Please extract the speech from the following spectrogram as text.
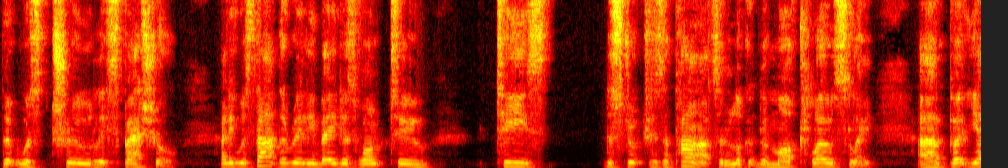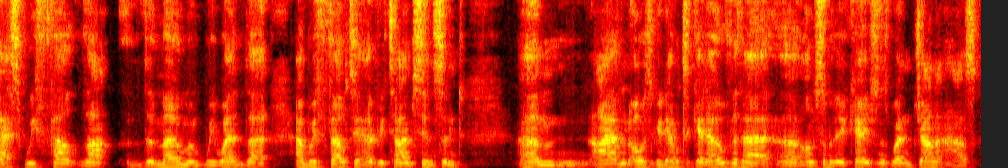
that was truly special. And it was that that really made us want to tease the structures apart and look at them more closely. Um, but yes, we felt that the moment we went there, and we've felt it every time since. And um, I haven't always been able to get over there uh, on some of the occasions when Janet has.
